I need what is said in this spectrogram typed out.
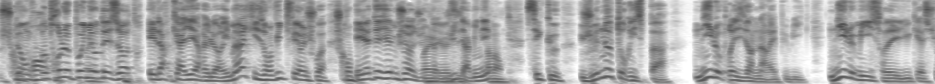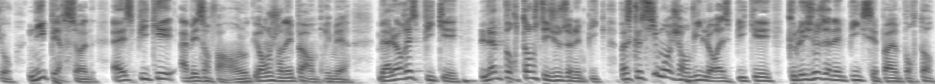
je je donc entre le pognon des autres et leur carrière et leur image, ils ont envie de faire un choix. Et la deuxième chose, je vais terminer, c'est que je n'autorise pas ni le président de la République, ni le ministre de l'Éducation, ni personne à expliquer à mes enfants, en l'occurrence j'en ai pas en primaire, mais à leur expliquer l'importance des Jeux Olympiques. Parce que si moi j'ai envie de leur expliquer que les Jeux Olympiques c'est pas important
